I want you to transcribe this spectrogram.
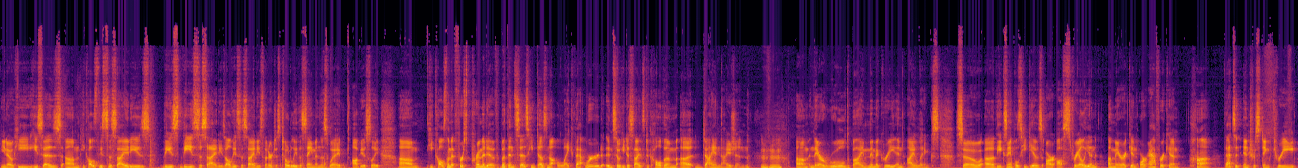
you know, he he says um, he calls these societies these these societies all these societies that are just totally the same in this way. Obviously, um, he calls them at first primitive, but then says he does not like that word, and so he decides to call them uh, Dionysian. Mm-hmm. Um, and they are ruled by mimicry and ilinx. So uh, the examples he gives are Australian, American, or African. Huh, that's an interesting three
